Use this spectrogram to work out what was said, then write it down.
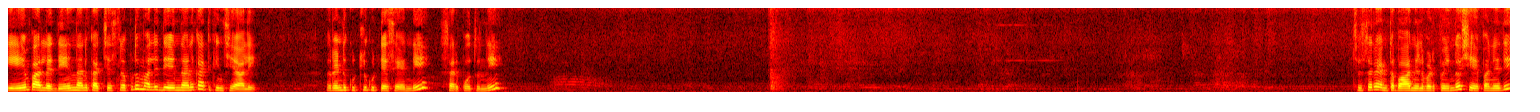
ఏం పర్లేదు దేని దానికి కట్ చేసినప్పుడు మళ్ళీ దేని దానికి అతికించేయాలి. రెండు కుట్లు కుట్టేసేయండి. సరిపోతుంది. చూసారా ఎంత బాగా నిలబడిపోయిందో? షేప్ అనేది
